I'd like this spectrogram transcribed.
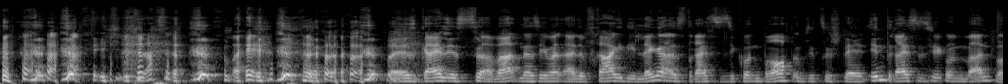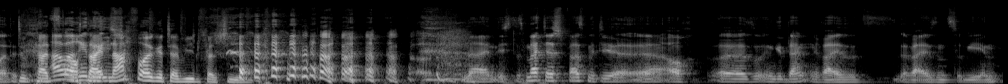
ich, ich lache, weil, weil es geil ist zu erwarten, dass jemand eine Frage, die länger als 30 Sekunden braucht, um sie zu stellen, in 30 Sekunden beantwortet. Du kannst Aber auch René, deinen Nachfolgetermin verschieben. Nein, ich, das macht ja Spaß mit dir, äh, auch äh, so in Gedankenreisen zu gehen.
